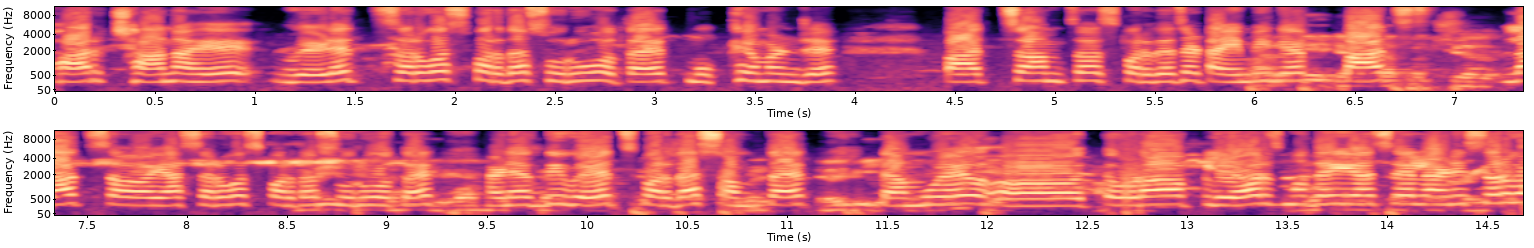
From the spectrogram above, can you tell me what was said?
फार छान आहे. वेळेत सर्व स्पर्धा सुरू होत आहेत मुख्य म्हणजे. पाचचा आमचा स्पर्धेचा टायमिंग आहे. पाच लाच या सर्व स्पर्धा सुरू होत आहेत. आणि अगदी वेळेत स्पर्धा संपत आहेत. त्यामुळे तेवढा प्लेयर्स मध्येही असेल आणि सर्व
